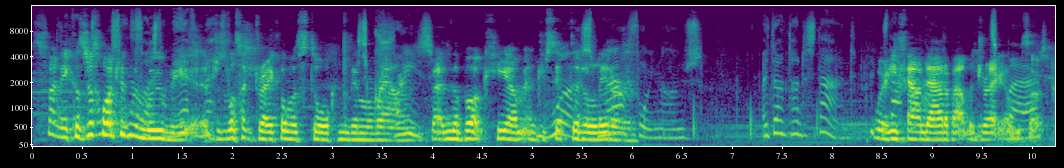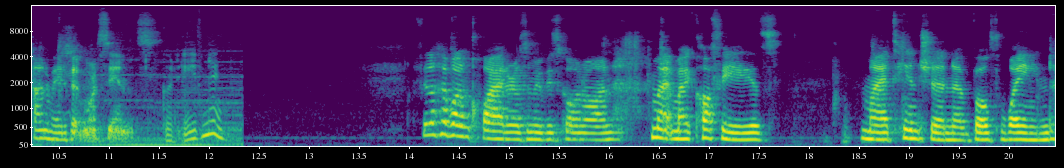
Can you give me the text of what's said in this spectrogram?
It's funny because just watching the movie, it just looks like Draco was stalking them around. crazy. But in the book, he um intercepted a letter Malfoy knows. I don't understand. where he found out about the It's dragon, so bad. it kind of made a bit more sense. Good evening. I feel like I've gotten quieter as the movie's going on. My my coffee is my attention have both waned.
